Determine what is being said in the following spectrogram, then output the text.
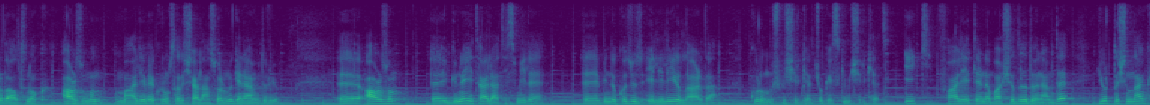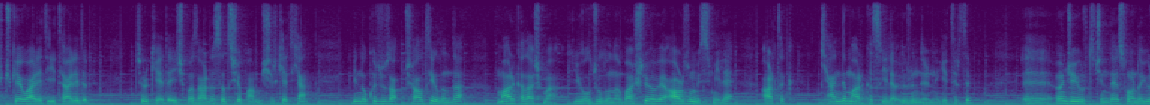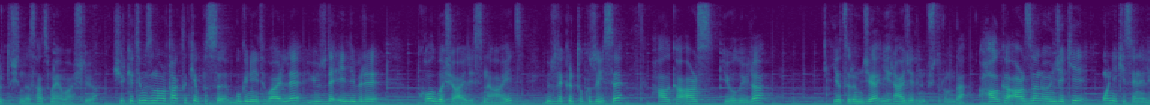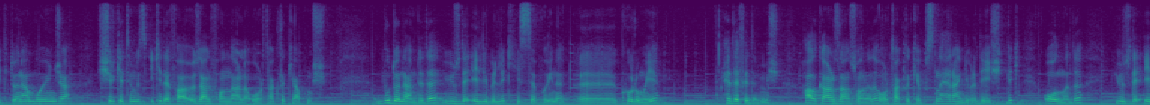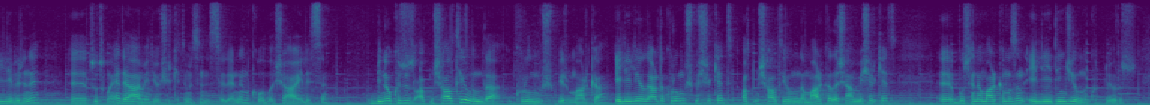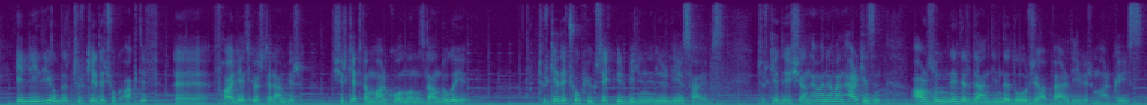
Arda Altınok. Arzum'un mali ve kurumsal işlerden sorumlu genel müdürüyüm. Ee, Arzum, e, Güney İthalat ismiyle e, 1950'li yıllarda kurulmuş bir şirket, çok eski bir şirket. İlk faaliyetlerine başladığı dönemde yurt dışından küçük ev aleti ithal edip Türkiye'de iç pazarda satış yapan bir şirketken 1966 yılında markalaşma yolculuğuna başlıyor ve Arzum ismiyle artık kendi markasıyla ürünlerini getirtip e, önce yurt içinde sonra da yurt dışında satmaya başlıyor. Şirketimizin ortaklık yapısı bugün itibariyle %51'i Kolbaşı ailesine ait, %49'u ise halka arz yoluyla yatırımcıya ihraç edilmiş durumda. Halka arzdan önceki 12 senelik dönem boyunca şirketimiz iki defa özel fonlarla ortaklık yapmış. Bu dönemde de %51'lik hisse payını e, korumayı hedef edinmiş. Halka arzdan sonra da ortaklık yapısında herhangi bir değişiklik olmadı. %51'ini e, tutmaya devam ediyor şirketimizin hisselerinin Kolbaşı ailesi. 1966 yılında kurulmuş bir marka, 50'li yıllarda kurulmuş bir şirket, 66 yılında markalaşan bir şirket. E, Bu sene markamızın 57. yılını kutluyoruz. 57 yıldır Türkiye'de çok aktif e, faaliyet gösteren bir şirket ve marka olmamızdan dolayı Türkiye'de çok yüksek bir bilinirliğe sahibiz. Türkiye'de yaşayan hemen hemen herkesin arzum nedir dendiğinde doğru cevap verdiği bir markayız.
